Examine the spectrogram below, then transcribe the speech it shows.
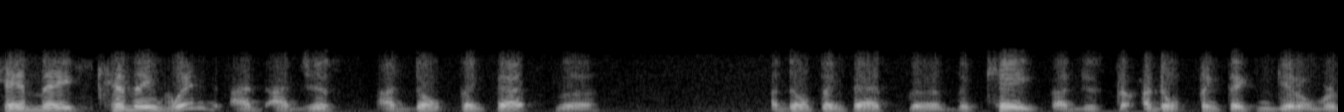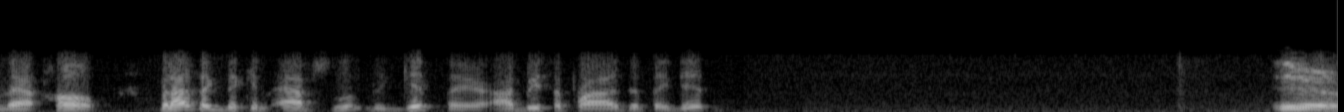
can they can they win? I, I just I don't think that's the I don't think that's the the case. I just I don't think they can get over that hump. But I think they can absolutely get there. I'd be surprised if they didn't. Yeah,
